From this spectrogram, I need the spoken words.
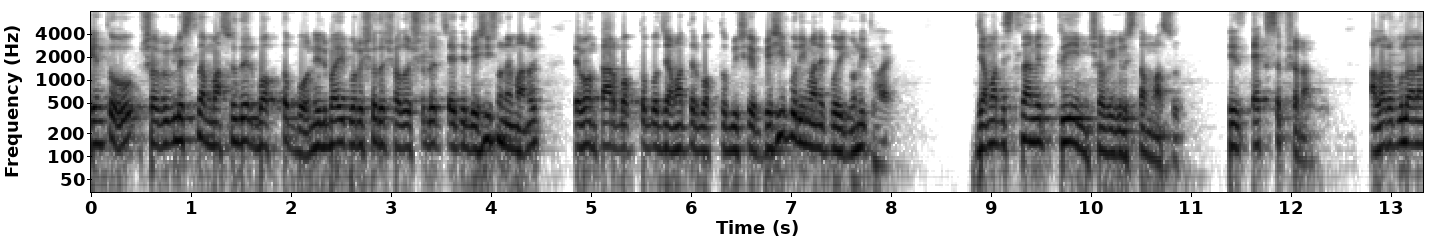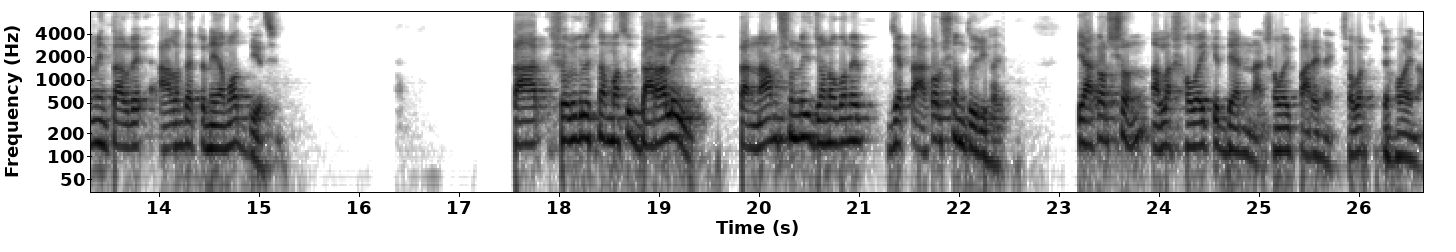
কিন্তু শফিকুল ইসলাম মাসুদের বক্তব্য, নির্বাহী পরিষদের সদস্যদের চাইতে বেশি শুনে মানুষ এবং তার বক্তব্য, জামাতের বক্তব্য সে বেশি পরিমাণে পরিগণিত হয়। জামাত ইসলামের cream Shafiqul Islam Masud. Is exceptional Allah রবুল আলমিন তার আলাদা একটা নিয়ামত দিয়েছেন। তার শফিকুল ইসলাম মাসুদ দাঁড়ালেই তার নাম শুনলেই জনগণের যে একটা আকর্ষণ তৈরি হয়। এই আকর্ষণ আল্লাহ সবাইকে দেন না, সবাই পারে নাই, সবার ক্ষেত্রে হয় না।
